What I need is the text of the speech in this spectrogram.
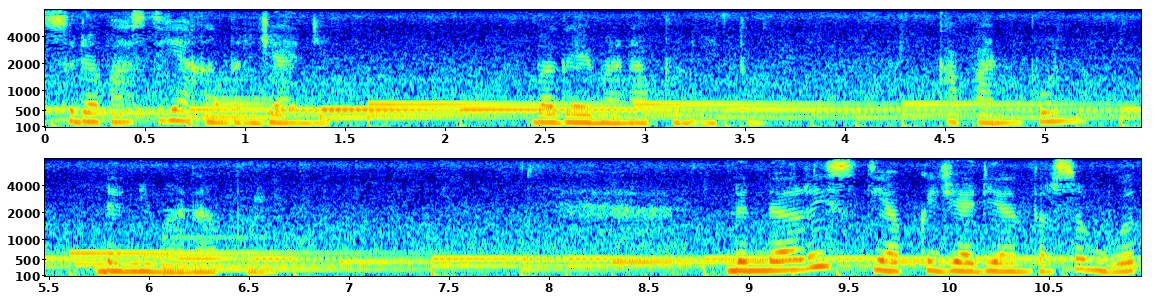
sudah pasti akan terjadi bagaimanapun itu kapan pun dan di mana pun. Dan dari setiap kejadian tersebut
